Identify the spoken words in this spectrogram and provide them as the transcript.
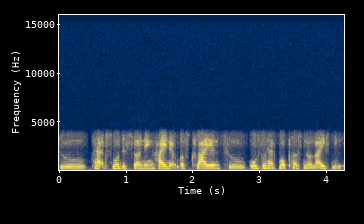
to perhaps more discerning high net worth clients who also have more personalized needs.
